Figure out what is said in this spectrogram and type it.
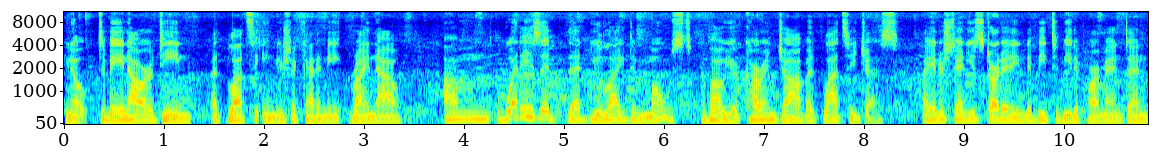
you know, to being our dean at Platzi English Academy right now. Um, what is it that you like the most about your current job at Platzi, Jess? I understand you started in the B2B department and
